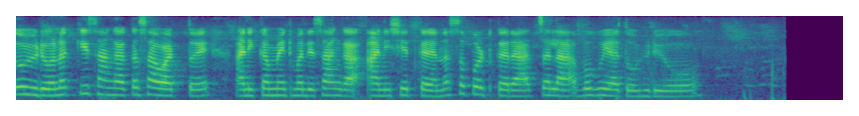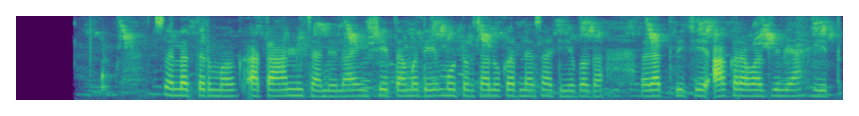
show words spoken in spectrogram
तो व्हिडिओ नक्की सांगा कसा वाटतोय आणि कमेंटमध्ये सांगा आणि शेतकऱ्यांना सपोर्ट करा. चला बघूया तो व्हिडिओ. चला तर मग आता आम्ही चाललेलो आहे शेतामध्ये मोटर चालू करण्यासाठी. हे बघा रात्रीचे अकरा वाजलेले आहेत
